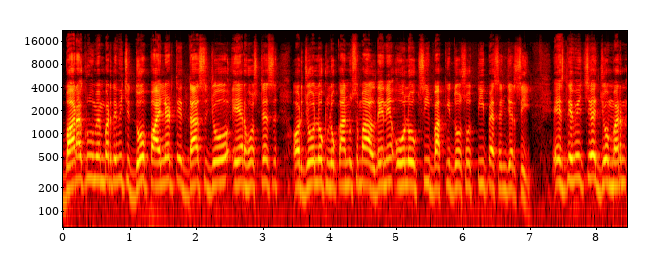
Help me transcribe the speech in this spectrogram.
12 ਕਰੂ ਮੈਂਬਰ ਦੇ ਵਿੱਚ ਦੋ ਪਾਇਲਟ ਤੇ 10 ਜੋ 에ਅਰ ਹੋਸਟਸ ਔਰ ਜੋ ਲੋਕ ਲੋਕਾਂ ਨੂੰ ਸੰਭਾਲਦੇ ਨੇ ਉਹ ਲੋਕ ਸੀ ਬਾਕੀ 230 ਪੈਸੇਂਜਰ ਸੀ। ਇਸ ਦੇ ਵਿੱਚ ਜੋ ਮਰਨ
